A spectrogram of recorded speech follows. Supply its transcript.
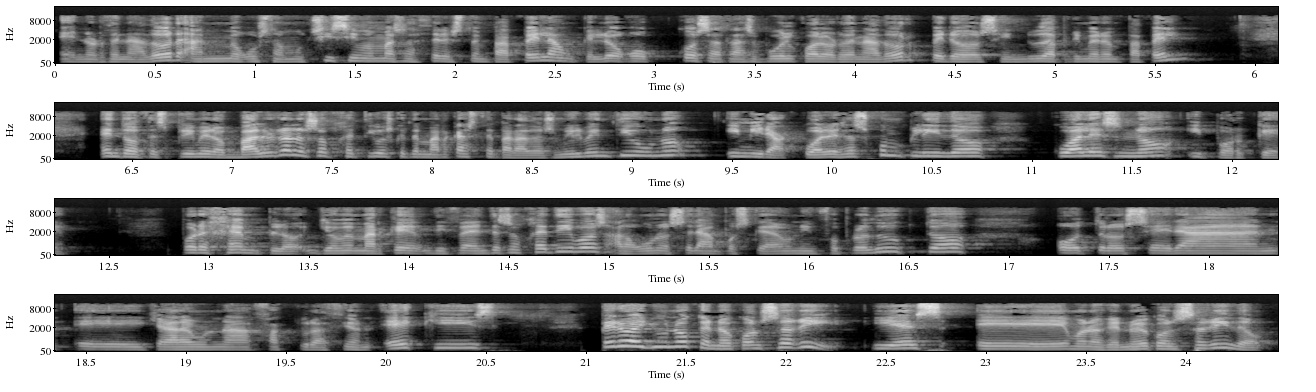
en ordenador. A mí me gusta muchísimo más hacer esto en papel, aunque luego cosas las vuelco al ordenador, pero sin duda primero en papel. Entonces, primero, valora los objetivos que te marcaste para 2021 y mira cuáles has cumplido, cuáles no y por qué. Por ejemplo, yo me marqué diferentes objetivos, algunos eran pues crear un infoproducto, otros eran eh, llegar a una facturación X, pero hay uno que no conseguí y es, eh, bueno, que no he conseguido,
